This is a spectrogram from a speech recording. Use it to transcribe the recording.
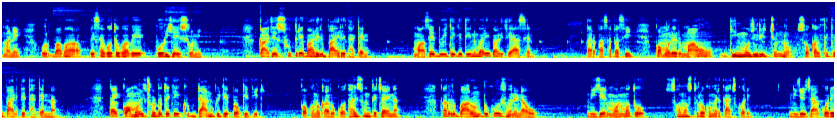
মানে ওর বাবা পেশাগতভাবে পরিযায়ী শ্রমিক। কাজের সূত্রে বাড়ির বাইরে থাকেন। মাসে দুই থেকে তিনবারই বাড়িতে আসেন। তার পাশাপাশি কমলের মাও দিনমজুরির জন্য সকাল থেকে বাড়িতে থাকেন না। তাই কমল ছোট থেকেই খুব ডান পিটে প্রকৃতির। কখনো কারও কথাই শুনতে চায় না, কারোর বারণটুকুও শোনে না ও। নিজের মন মতো সমস্ত রকমের কাজ করে, নিজে যা করে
